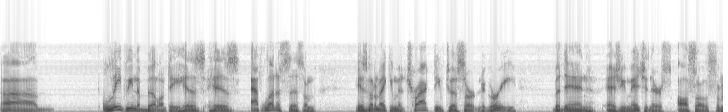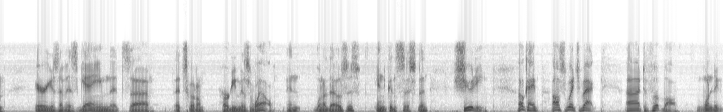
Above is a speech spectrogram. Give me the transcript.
uh, leaping ability, his his athleticism is going to make him attractive to a certain degree. But then, as you mentioned, there's also some areas of his game that's uh, that's going to hurt him as well, and one of those is inconsistent shooting. Okay, I'll switch back uh, to football. Wanted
